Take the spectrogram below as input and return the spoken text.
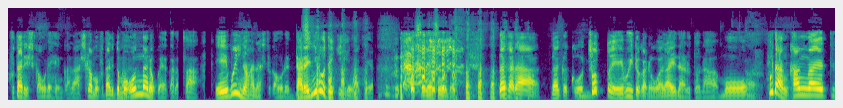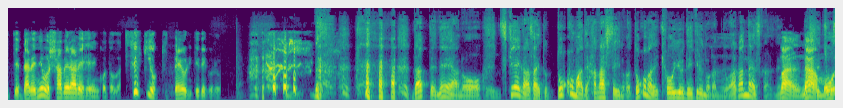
二人しかおれへんから、しかも二人とも女の子やからさ、AV の話とか俺誰にもできひんわけよ。そりゃそうだ。だから、なんかこう、うんちょっと AV とかの話題になるとな、もう、はい普段考えてて誰にも喋られへんことが、席を切ったように出てくる。だってね、あの、うん。付き合いが浅いとどこまで話していいのか、どこまで共有できるのかって分かんないですからね。まあな、ましてもう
